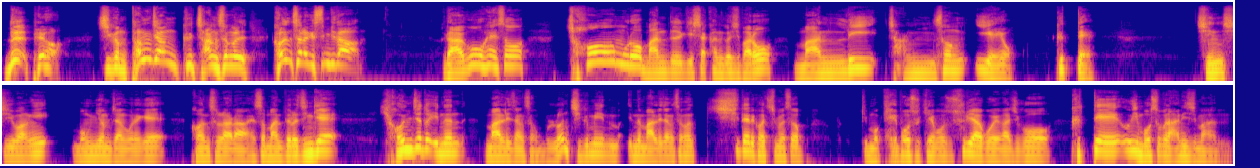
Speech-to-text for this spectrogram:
네, 폐하. 지금 당장 그 장성을 건설하겠습니다. 라고 해서 처음으로 만들기 시작한 것이 바로 만리 장성이에요. 그때 진시황이 목념 장군에게 건설하라 해서 만들어진 게 현재도 있는 만리장성. 물론 지금 있는 만리장성은 시대를 거치면서 뭐 개보수 개보수 수리하고 해가지고 그때의 모습은 아니지만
